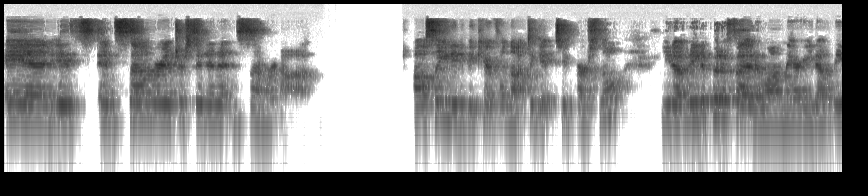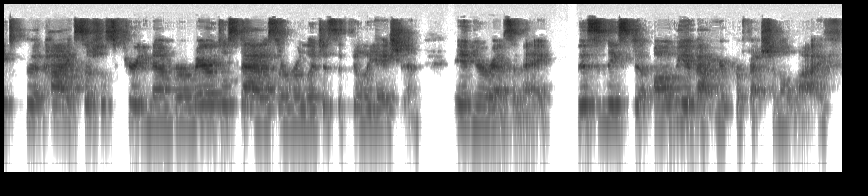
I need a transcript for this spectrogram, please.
and it's and some are interested in it and some are not. Also, you need to be careful not to get too personal. You don't need to put a photo on there. You don't need to put height, social security number, marital status, or religious affiliation in your resume. This needs to all be about your professional life.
